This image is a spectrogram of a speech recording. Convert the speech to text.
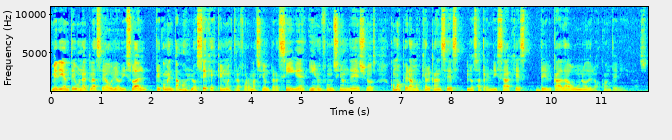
Mediante una clase audiovisual te comentamos los ejes que nuestra formación persigue y en función de ellos cómo esperamos que alcances los aprendizajes de cada uno de los contenidos.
